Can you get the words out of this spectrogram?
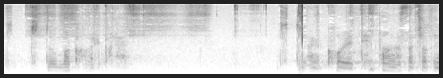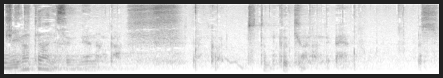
ちょっとうまく剥がれるかな。ちょっとなんかこういうテープ剥がすのちょっと苦手なんですよね。なんかなんかちょっと不器用なんでよし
